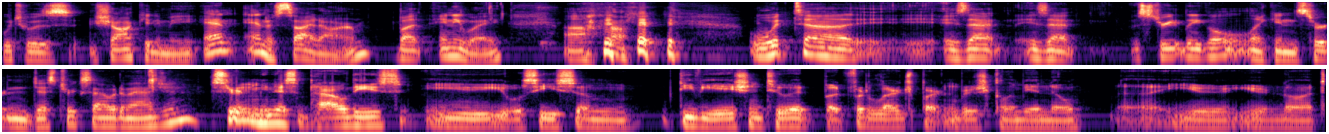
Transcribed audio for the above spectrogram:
which was shocking to me and, and a sidearm. But anyway, uh, what uh, is that? Is that street legal like in certain districts i would imagine certain municipalities you, you will see some deviation to it but for the large part in british columbia no uh, you you're not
